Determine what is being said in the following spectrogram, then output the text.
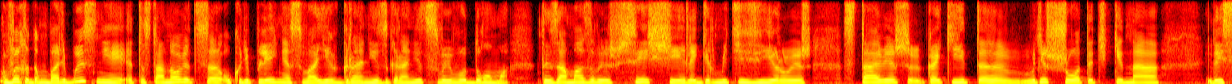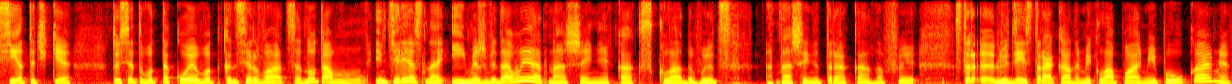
Выходом борьбы с ней это становится укрепление своих границ, границ своего дома. Ты замазываешь все щели, герметизируешь, ставишь какие-то решеточки на или сеточки. То есть это вот такое вот консервация. Ну, там интересно и межвидовые отношения, как складываются отношения тараканов и людей с тараканами, клопами и пауками,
